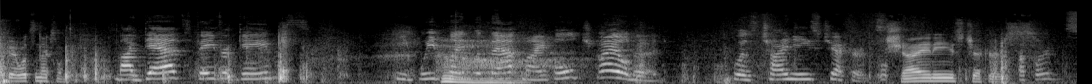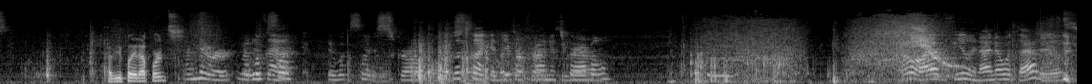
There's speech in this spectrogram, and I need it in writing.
Okay, what's the next one? My dad's favorite games. He, we played with that my whole childhood. Was Chinese checkers. Chinese checkers. Upwords. Have you played Upwords? I've never. It looks that? like it looks like Scrabble. or looks like a different kind of yeah. Scrabble. Oh, I have a feeling I know what that is.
